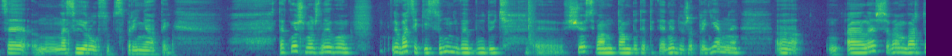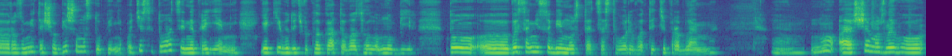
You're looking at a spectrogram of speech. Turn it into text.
це ну, на свій розсуд сприйняти. Також, можливо, у вас якісь сумніви будуть, е, щось вам там буде таке не дуже приємне. Але ж вам варто розуміти, що в більшому ступені оті ситуації неприємні, які будуть викликати у вас головну біль, то е, ви самі собі можете це створювати, ті проблеми. Е, Ну, а ще, можливо,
